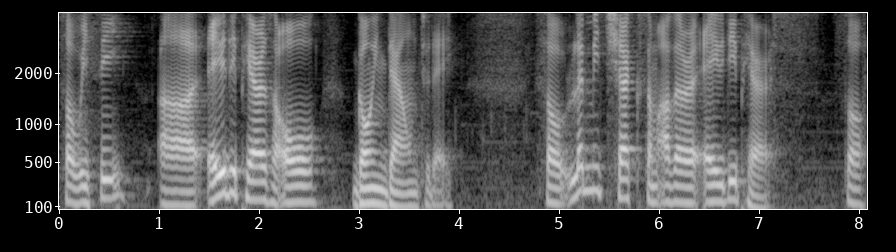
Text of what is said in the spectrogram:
So we see uh, AUD pairs are all going down today. So let me check some other AUD pairs. So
